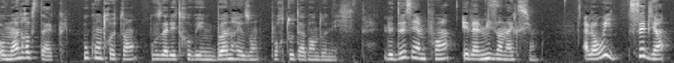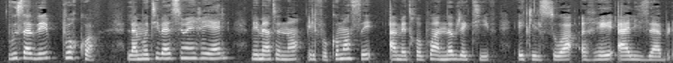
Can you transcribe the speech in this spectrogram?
Au moindre obstacle ou contretemps, vous allez trouver une bonne raison pour tout abandonner. Le deuxième point est la mise en action. Alors oui, c'est bien, vous savez pourquoi. La motivation est réelle, mais maintenant il faut commencer à mettre au point un objectif et qu'il soit réalisable.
